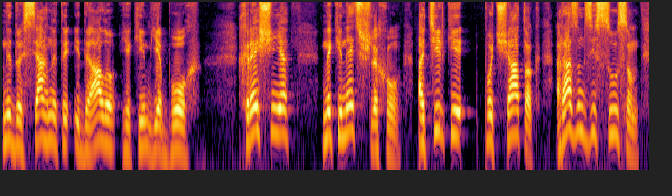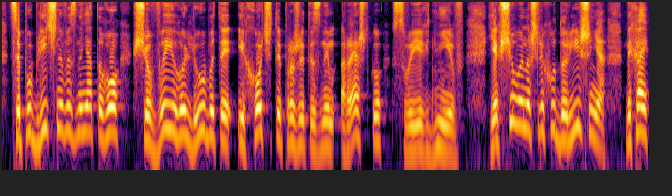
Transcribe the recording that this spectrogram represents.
не досягнете ідеалу, яким є Бог. Хрещення не кінець шляху, а тільки початок разом з Ісусом. Це публічне визнання того, що ви Його любите і хочете прожити з ним рештку своїх днів. Якщо ви на шляху до рішення, нехай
